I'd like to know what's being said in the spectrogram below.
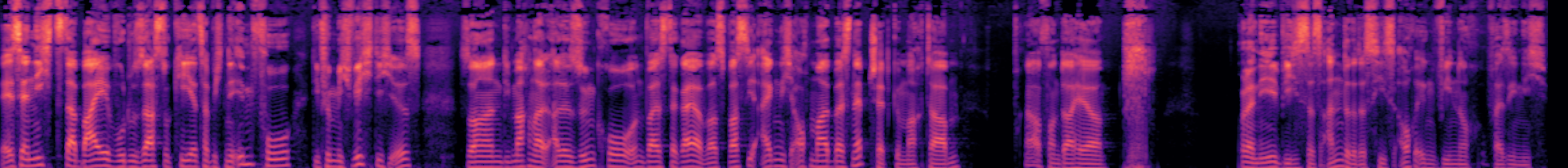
da ist ja nichts dabei, wo du sagst, okay, jetzt habe ich eine Info, die für mich wichtig ist, sondern die machen halt alle Synchro und weiß der Geier was, was sie eigentlich auch mal bei Snapchat gemacht haben. Ja, von daher. Pff. Oder nee, wie hieß das andere? Das hieß auch irgendwie noch, weiß ich nicht,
